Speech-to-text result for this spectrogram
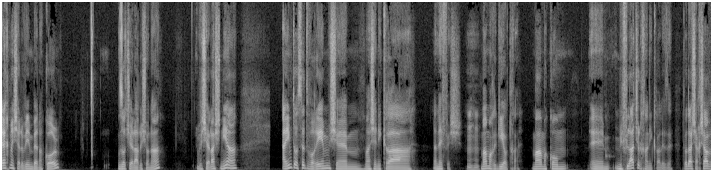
איך משלבים בין הכל? זאת שאלה ראשונה. ושאלה שנייה, האם אתה עושה דברים שהם מה שנקרא לנפש? מהמם. מה מרגיע אותך? מה המקום, אה, מפלט שלך נקרא לזה? אתה יודע שעכשיו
